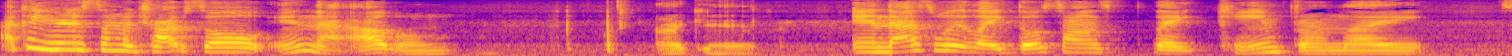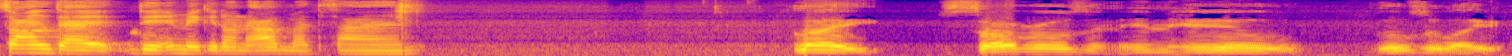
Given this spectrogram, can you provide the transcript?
I could hear some of Trap Soul in that album. I can't. And that's what like those songs like came from, like songs that didn't make it on the album at the time. Like sorrows and inhale. Those are like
